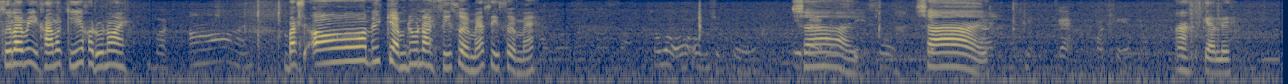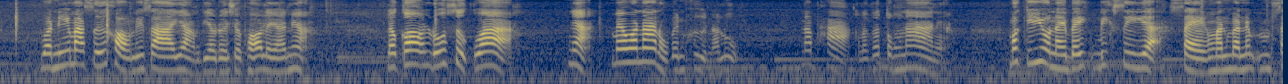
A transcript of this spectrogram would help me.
ซื้ออะไรมาอีกคะเมื่อกี้ขอดูหน่อยบอดอ้อนบัชออนนี่แกมดูหน่อยสีสวยไหมสีสวยไหมเขาบอกว่าอมชมพูใช่อีกแบบหนึ่งสีส้มใช่แกะพอเทสอะแกะเลยวันนี้มาซื้อของดีไซน์อย่างเดียวโดยเฉพาะเลยนะเนี่ย แล้วก็รู้สึกว่า เนี่ย แม่ว่าหน้าหนูเป็นผื่นนะลูก หน้าผากแล้วก็ตรงหน้าเนี่ย เมื่อกี้อยู่ในบิ๊กซีอะแสงมันมันแส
